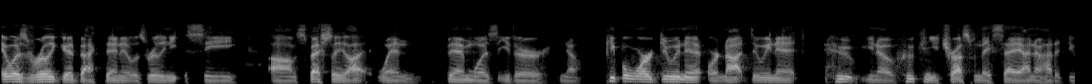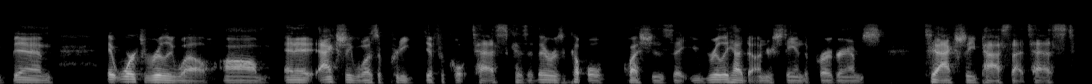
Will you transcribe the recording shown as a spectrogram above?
it was really good back then. It was really neat to see, um, especially when BIM was either you know people were doing it or not doing it. Who you know who can you trust when they say I know how to do BIM? It worked really well, um, and it actually was a pretty difficult test because there was a couple questions that you really had to understand the programs to actually pass that test.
